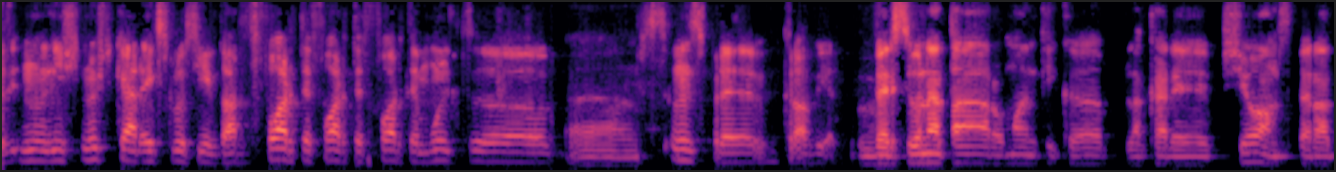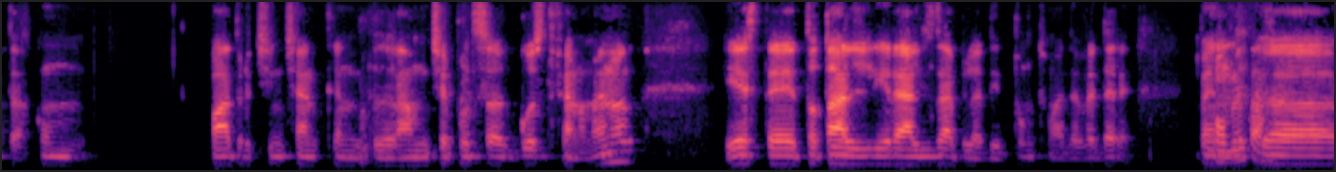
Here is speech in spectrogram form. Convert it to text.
zic, nu, nici, nu știu chiar exclusiv, dar foarte, foarte, foarte mult uh, Uh, înspre cravier. versiunea ta romantică la care și eu am sperat acum 4-5 ani când am început să gust fenomenul este total irealizabilă din punctul meu de vedere. Pentru Momentan. că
